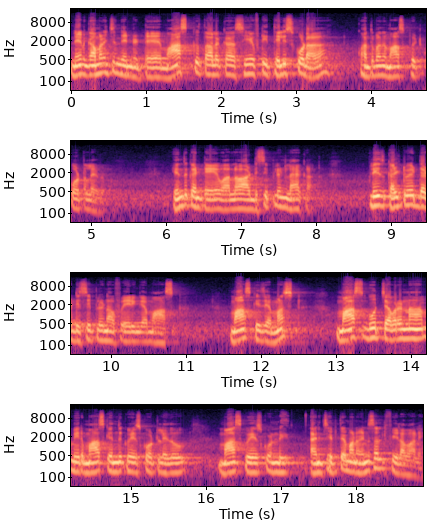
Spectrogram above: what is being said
నేను గమనించింది ఏంటంటే మాస్క్ తాలూకా సేఫ్టీ తెలిసి కూడా కొంతమంది మాస్క్ పెట్టుకోవటం లేదు. ఎందుకంటే వాళ్ళు ఆ డిసిప్లిన్ లేక. Please cultivate the discipline of wearing a mask mask is a must mask గురించి ఎవరన్నా మీరు మాస్క్ ఎందుకు వేసుకోవట్లేదు? మాస్క్ వేసుకోండి అని చెప్తే మనం ఇన్సల్ట్ ఫీల్ అవ్వాలి.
